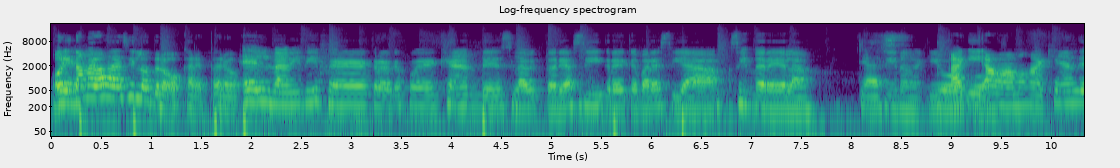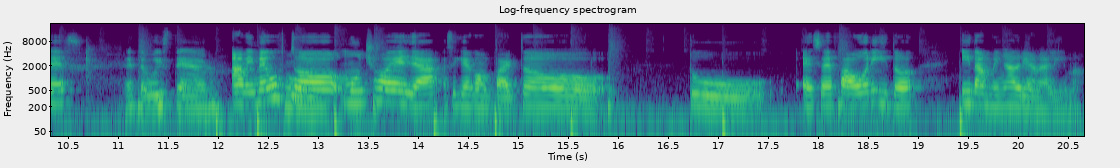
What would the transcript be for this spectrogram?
Ahorita me vas a decir los de los Oscars, pero. El Vanity Fair, creo que fue Candice, la Victoria Secret, que parecía Cinderella. Yes. Si no me equivoco. Aquí amamos a Candice. Este We Stand. A mí me gustó mucho ella, así que comparto tu ese favorito. Y también Adriana Lima.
